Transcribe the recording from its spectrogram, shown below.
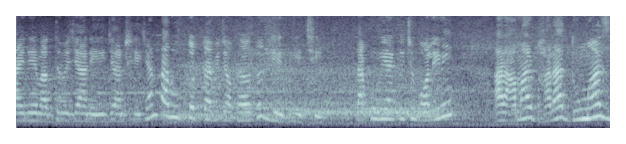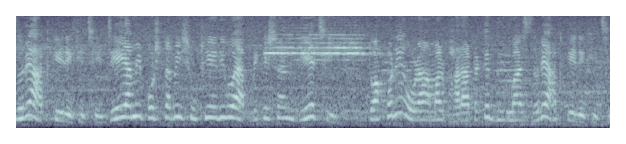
আইনের মাধ্যমে যান এই যান সেই যান তার উত্তরটা আমি যথাযথ দিয়ে দিয়েছি। তারপর উনি আর কিছু বলেনি। আর আমার ভাড়া দু মাস ধরে আটকে রেখেছে। যেই আমি পোস্ট অফিস উঠিয়ে দিব অ্যাপ্লিকেশন দিয়েছি তখনই ওরা আমার ভাড়াটাকে দু মাস ধরে আটকে রেখেছে।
